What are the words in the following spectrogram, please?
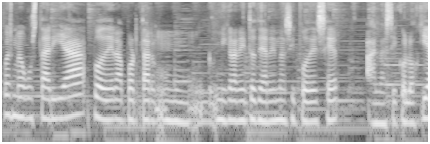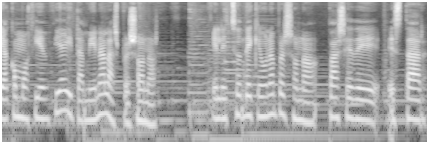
Pues me gustaría poder aportar mi granito de arena, si puede ser, a la psicología como ciencia y también a las personas el hecho de que una persona pase de estar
